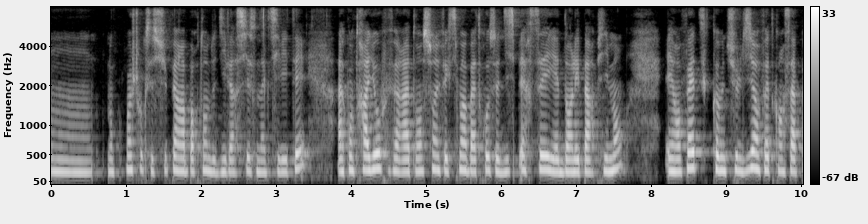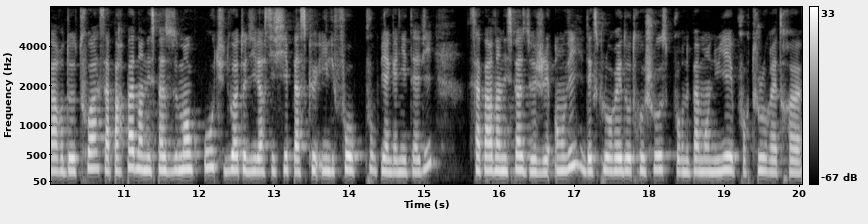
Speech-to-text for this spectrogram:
moi je trouve que c'est super important de diversifier son activité. A contrario, il faut faire attention effectivement à pas trop se disperser et être dans l'éparpillement. Et en fait, comme tu le dis, en fait, quand ça part de toi, ça part pas d'un espace de manque où tu dois te diversifier parce qu'il faut pour bien gagner ta vie. Ça part d'un espace de j'ai envie d'explorer d'autres choses pour ne pas m'ennuyer et pour toujours être euh,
